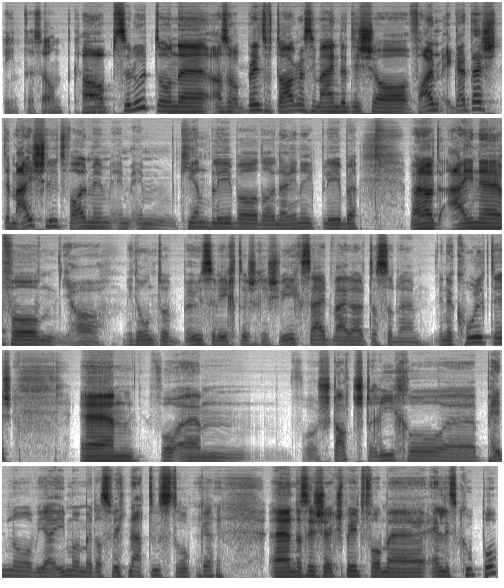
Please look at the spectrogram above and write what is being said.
interessant. Klar. Absolut. Und äh, also Prince of Darkness, ich meine, das ist schon, vor allem, ich glaube, das ist den meisten Leuten vor allem im, im, im Kirn geblieben oder in Erinnerung geblieben, weil halt einer von, ja, mitunter Bösewicht ist ein bisschen schwierig gesagt, weil halt das so eine, ein Kult ist. Ähm, von, ähm, von Stadtstreicher, äh, Penner, wie auch immer man das will, nicht ausdrücken. äh, das ist äh, gespielt von äh, Alice Cooper.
